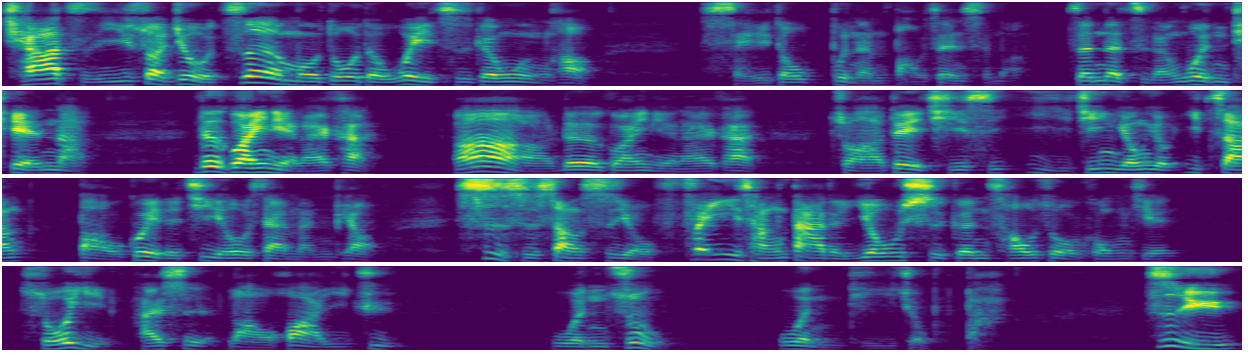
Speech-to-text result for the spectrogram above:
掐指一算就有这么多的未知跟问号，谁都不能保证什么，真的只能问天呐。乐观一点来看啊，乐观一点来看，爪队其实已经拥有一张宝贵的季后赛门票。事实上是有非常大的优势跟操作空间，所以还是老话一句，稳住，问题就不大。至于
